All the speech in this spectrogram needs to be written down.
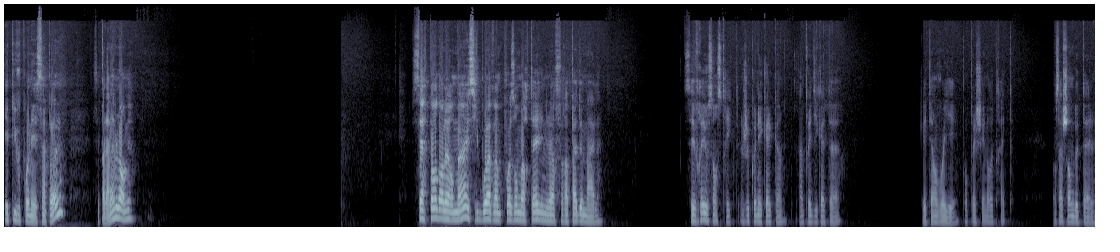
et puis vous prenez Saint Paul, c'est pas la même langue. Serpent dans leurs mains, et s'ils boivent un poison mortel, il ne leur fera pas de mal. C'est vrai au sens strict. Je connais quelqu'un, un prédicateur, qui a été envoyé pour prêcher une retraite. Dans sa chambre d'hôtel,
